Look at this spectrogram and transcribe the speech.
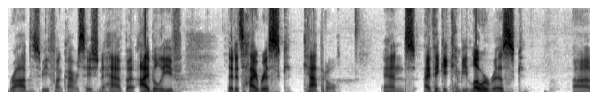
rob this would be a fun conversation to have but i believe that it's high risk capital. And i think it can be lower risk uh,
